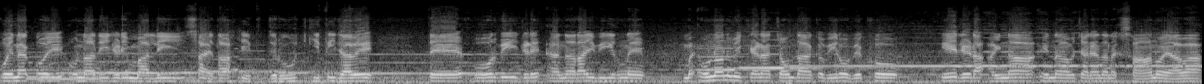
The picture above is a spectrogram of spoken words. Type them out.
ਕੋਈ ਨਾ ਕੋਈ ਉਹਨਾਂ ਦੀ ਜਿਹੜੀ ਮਾਲੀ ਸਹਾਇਤਾ ਕੀ ਜ਼ਰੂਰ ਕੀਤੀ ਜਾਵੇ ਤੇ ਹੋਰ ਵੀ ਜਿਹੜੇ ਐਨ ਆਰ ਆਈ ਵੀਰ ਨੇ, ਮੈਂ ਉਹਨਾਂ ਨੂੰ ਵੀ ਕਹਿਣਾ ਚਾਹੁੰਦਾ ਕਿ ਵੀਰੋ ਵੇਖੋ, ਇਹ ਜਿਹੜਾ ਇੰਨਾ ਇਹਨਾਂ ਵਿਚਾਰਿਆਂ ਦਾ ਨੁਕਸਾਨ ਹੋਇਆ ਵਾ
